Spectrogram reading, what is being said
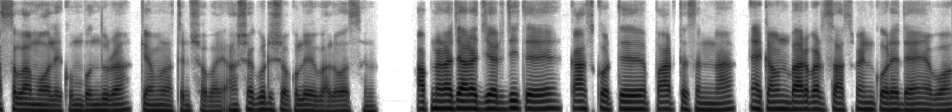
আসসালামু আলাইকুম বন্ধুরা, কেমন আছেন সবাই? আশা করি সকলে ভালো আছেন। আপনারা যারা জিআরজিতে কাজ করতে পারতেছেন না অ্যাকাউন্ট বারবার সাসপেন্ড করে দেয় এবং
